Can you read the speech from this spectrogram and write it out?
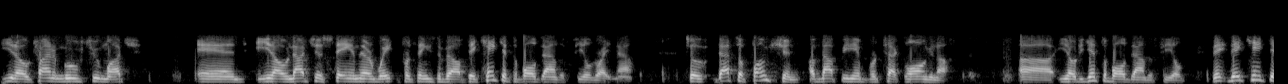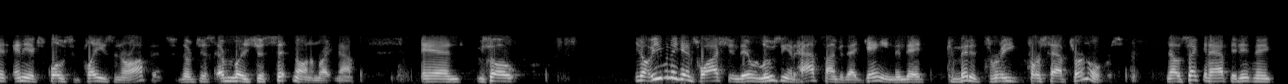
you know trying to move too much, and you know not just staying there and waiting for things to develop. They can't get the ball down the field right now. So that's a function of not being able to protect long enough, uh, you know, to get the ball down the field. They, they can't get any explosive plays in their offense. They're just everybody's just sitting on them right now, and so, you know, even against Washington, they were losing at halftime of that game, and they committed three first half turnovers. Now, the second half, they didn't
